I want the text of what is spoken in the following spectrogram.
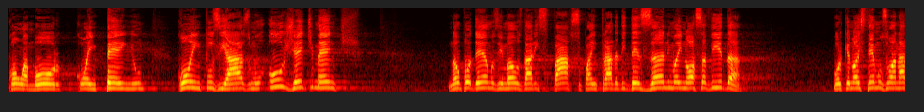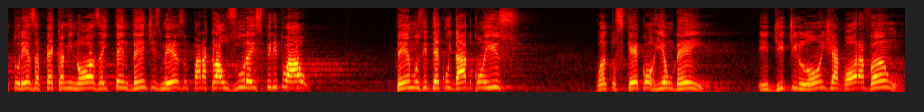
com amor, com empenho, com entusiasmo, urgentemente. Não podemos, irmãos, dar espaço para a entrada de desânimo em nossa vida, porque nós temos uma natureza pecaminosa e tendentes mesmo para a clausura espiritual. Temos de ter cuidado com isso. Quantos que corriam bem, e de longe agora vão.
